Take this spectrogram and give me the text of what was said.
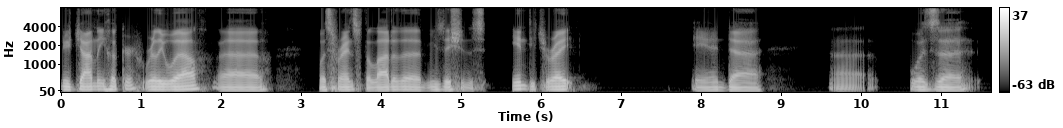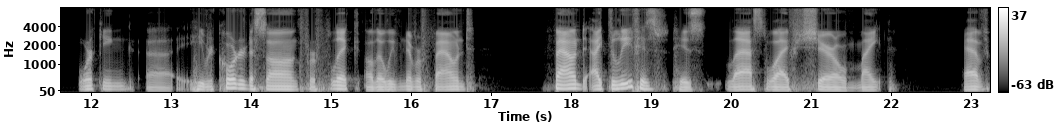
knew John Lee Hooker really well. Was friends with a lot of the musicians in Detroit, and uh, uh, was working. he recorded a song for Flick, although we've never found found. I believe his his last wife Cheryl might have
